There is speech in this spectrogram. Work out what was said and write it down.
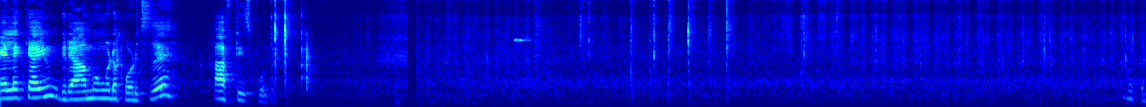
ഏലക്കായും ഗ്രാമ്പും കൂടെ പൊടിച്ചത് ഹാഫ് ടീസ്പൂൺ ഓക്കെ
